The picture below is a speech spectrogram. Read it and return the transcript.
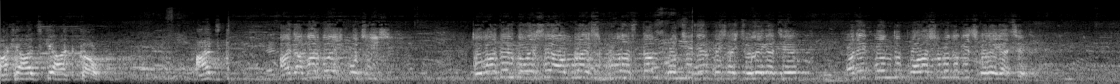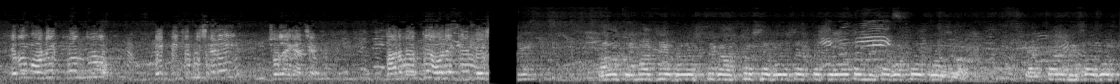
তাকে আজকে আটকাও। আজ আজ আমার বয়স পঁচিশ। তোমাদের বয়সে আমরা স্কুল আসতাম পঁচিশের পেশায় চলে গেছে। অনেক বন্ধু পড়াশোনা থেকে চলে গেছে। এবং অনেক বন্ধু এই পৃথিবী ছেড়েই চলে গেছে। তার মধ্যে অনেকে তোমার যে বয়স থেকে আসছো, সে বয়সে একটা পুরাতন নেশাগ্রস্ত করেছিলাম একটা নেশাগ্রস্ত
